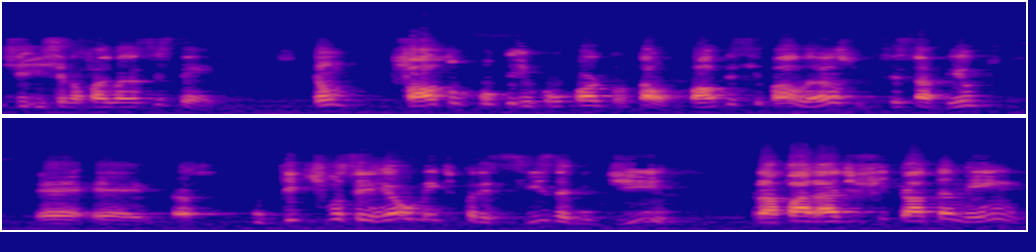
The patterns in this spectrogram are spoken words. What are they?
E você não faz mais assistência. Então, falta um pouco, eu concordo total, falta esse balanço, você saber o que, é, é, o que, que você realmente precisa medir para parar de ficar também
